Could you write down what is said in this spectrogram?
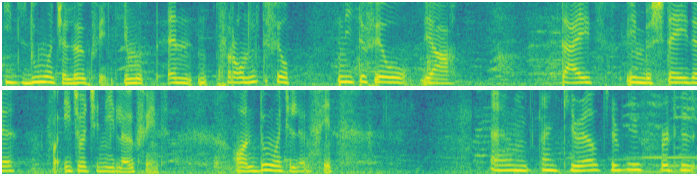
iets doen wat je leuk vindt. Je moet, en vooral niet te veel, niet te veel ja, tijd in besteden iets wat je niet leuk vindt. Gewoon doen wat je leuk vindt. Ehm, dankjewel Jimmy voor dit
